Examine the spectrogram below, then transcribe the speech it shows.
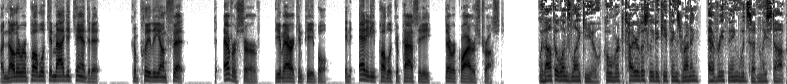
Another Republican MAGA candidate, completely unfit to ever serve the American people in any public capacity that requires trust. Without the ones like you, who work tirelessly to keep things running, everything would suddenly stop.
